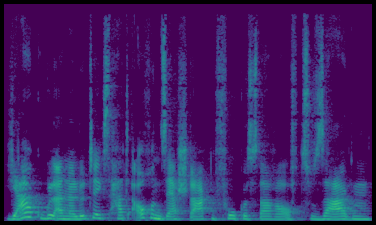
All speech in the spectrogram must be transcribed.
Ja, Google Analytics hat auch einen sehr starken Fokus darauf zu sagen,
